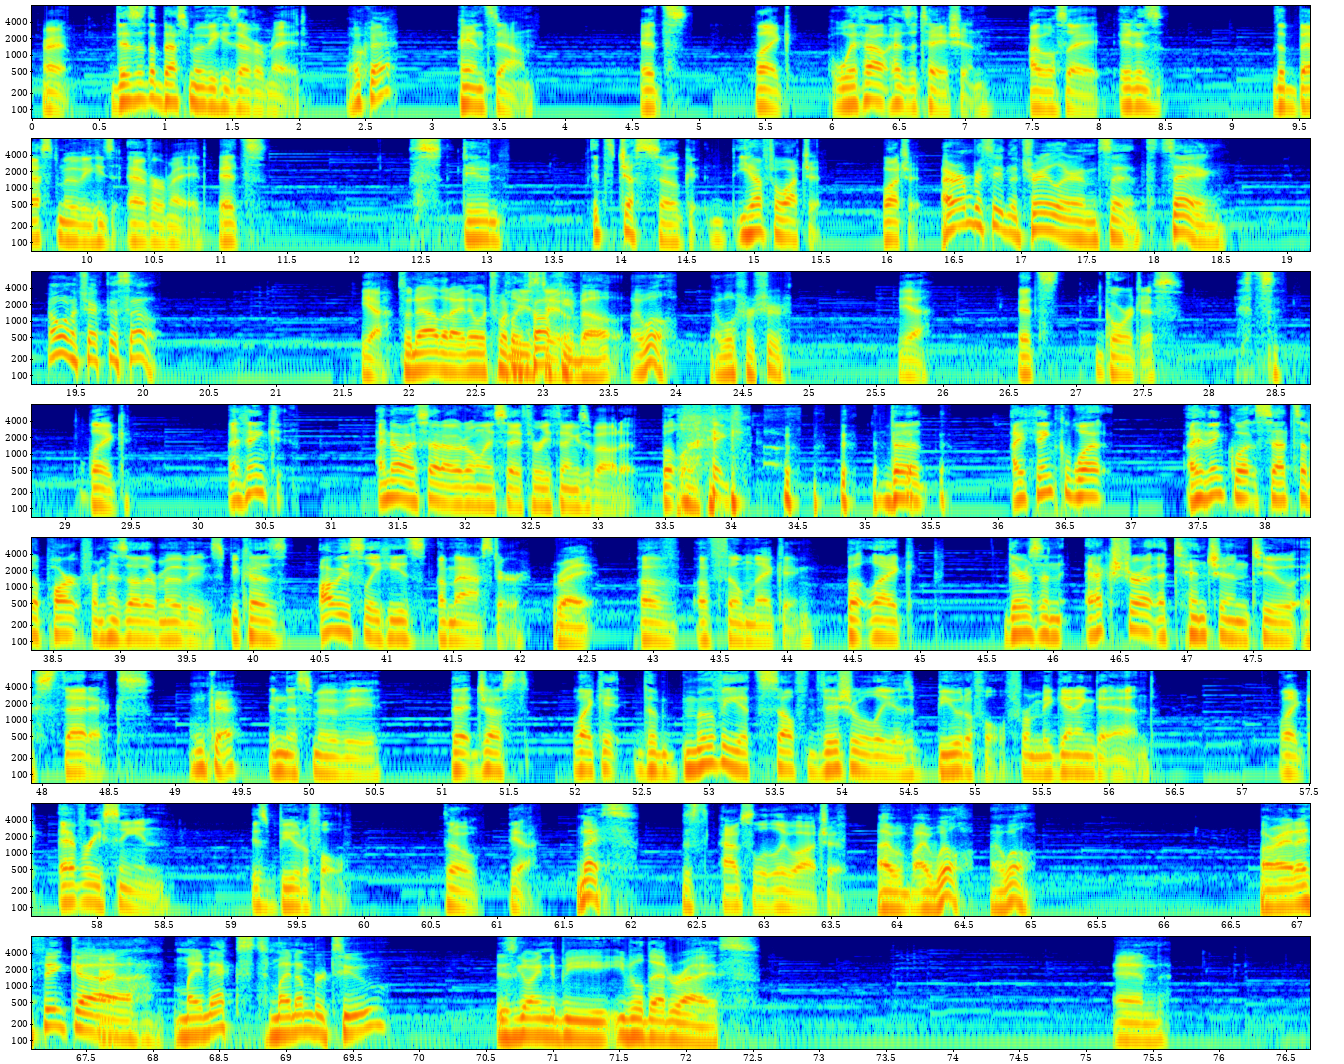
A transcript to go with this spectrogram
Right. This is the best movie he's ever made. Okay. Hands down. It's like without hesitation, I will say it is the best movie he's ever made. It's s- dude, it's just so good. You have to watch it. Watch it. I remember seeing the trailer and saying, "I want to check this out." Yeah. So now that I know which one Please you're talking do. about, I will. I will for sure. Yeah. It's gorgeous. It's like I think I know I said I would only say 3 things about it, but like the I think what I think what sets it apart from his other movies because obviously he's a master Right. of of filmmaking, but like there's an extra attention to aesthetics Okay. in this movie that just like it the movie itself visually is beautiful from beginning to end like every scene is beautiful so yeah Nice. just absolutely watch it I, I will. I will. All right. I think uh, my next, my number two, is going to be Evil Dead Rise, and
